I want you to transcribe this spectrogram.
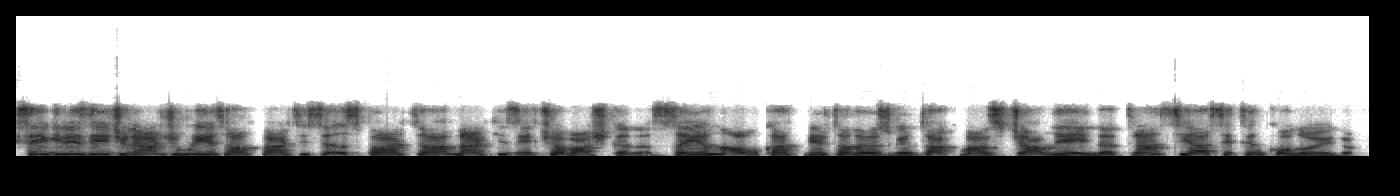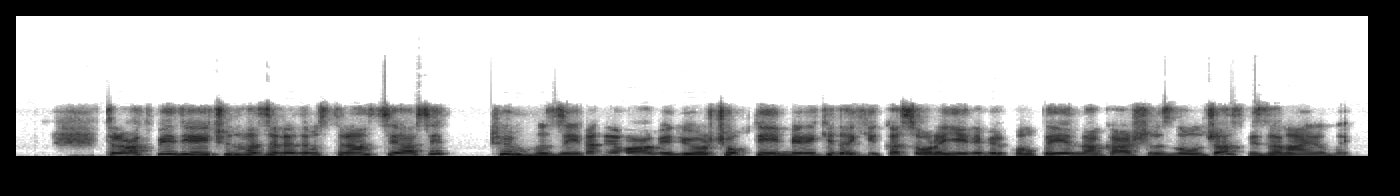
Sevgili izleyiciler, Cumhuriyet Halk Partisi Isparta Merkez İlçe Başkanı Sayın Avukat Birtan Özgün Takmaz canlı yayında trans siyasetin konuydu. Trans Medya için hazırladığımız trans siyaset tüm hızıyla devam ediyor. Çok değil bir iki dakika sonra yeni bir konukla yeniden karşınızda olacağız. Bizden ayrılmayın.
